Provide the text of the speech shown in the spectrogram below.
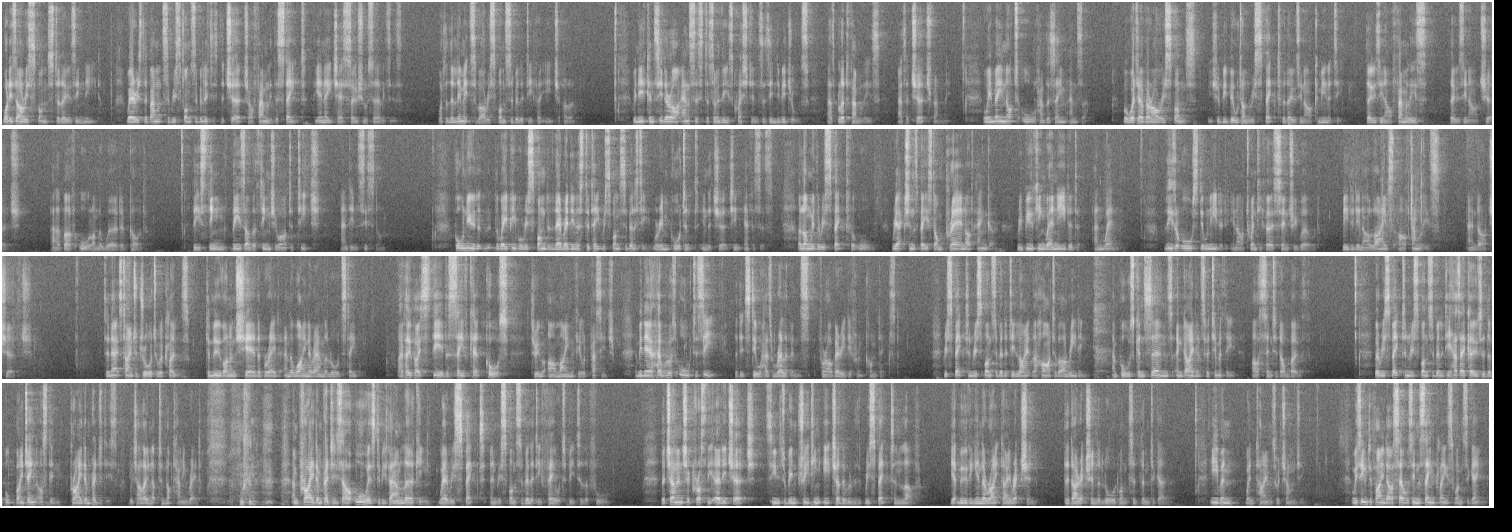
What is our response to those in need? Where is the balance of responsibilities, the church, our family, the state, the NHS, social services? What are the limits of our responsibility for each other? We need to consider our answers to some of these questions as individuals, as blood families, as a church family. And we may not all have the same answer. But whatever our response, it should be built on respect for those in our community, those in our families, those in our church and above all on the Word of God. These, things, these are the things you are to teach and insist on. Paul knew that the way people responded and their readiness to take responsibility were important in the church in Ephesus, along with the respect for all, reactions based on prayer, not anger, rebuking where needed and when. These are all still needed in our 21st century world, needed in our lives, our families, and our church. So now it's time to draw to a close, to move on and share the bread and the wine around the Lord's table. I hope I've steered a safe course through our minefield passage. I mean, they help us all to see that it still has relevance for our very different context. Respect and responsibility lie at the heart of our reading, and Paul's concerns and guidance for Timothy are centered on both. Where respect and responsibility has echoes of the book by Jane Austen, Pride and Prejudice, which I'll own up to not having read. and pride and prejudice are always to be found lurking where respect and responsibility fail to be to the fore. The challenge across the early church seems to have been treating each other with respect and love, yet moving in the right direction, the direction the Lord wanted them to go, even when times were challenging. And we seem to find ourselves in the same place once again.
